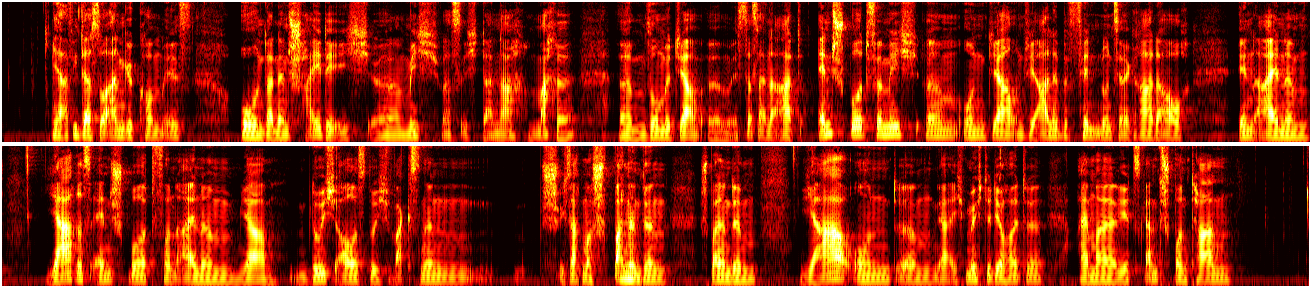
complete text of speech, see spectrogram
ja, wie das so angekommen ist. Und dann entscheide ich äh, mich, was ich danach mache. Ähm, somit ja, äh, ist das eine Art Endspurt für mich. Ähm, und ja, und wir alle befinden uns ja gerade auch in einem Jahresendspurt von einem ja durchaus durchwachsenen, ich sag mal spannenden, spannendem Jahr. Und ähm, ja, ich möchte dir heute einmal jetzt ganz spontan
